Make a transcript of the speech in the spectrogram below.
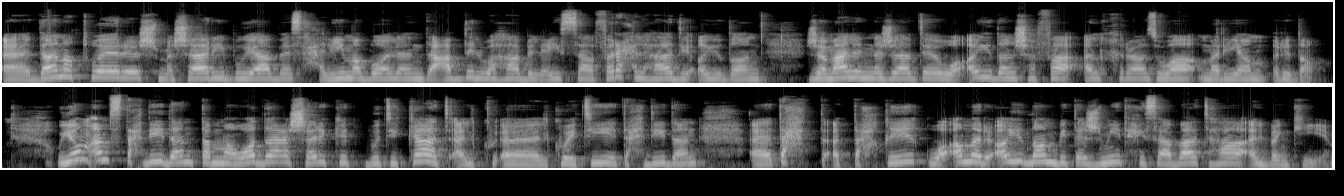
آه، دانا طويرش مشاري بويابس حليمة بولند عبد الوهاب العيسى فرح الهادي أيضا جمال النجادة وأيضا شفاء الخراز ومريم رضا. ويوم أمس تحديدا تم وضع شركة بوتيكات آه، الكويتية تحديدا آه، تحت التحقيق وأمر أيضا بتجميد حساباتها البنكية.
